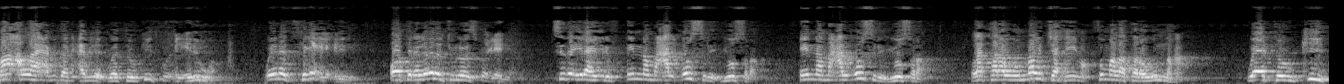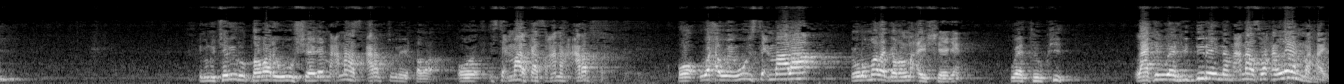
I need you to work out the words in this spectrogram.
maa allah caabudaan caabuday waa tawkiidku celcelin wa waa inaad iskaga celcelido oo tira labada jumlo waa isku celceli sida ilahay yidhi ina maca alcusri yusra. Ina maca alcusri yusra. Latarawunna aljaxiima uma latarawunnaha waa tawkiid ibnu jariir dabari wuu sheegay macnahaas carabtu inay qabaan oo isticmaalkaas macnaha carabta oo waxa weya wuu isticmaalaa culummada gabalna ay sheegeen. Waa tawkiid. Laakiin waa ridinayna macnahaas waxaan leenahay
